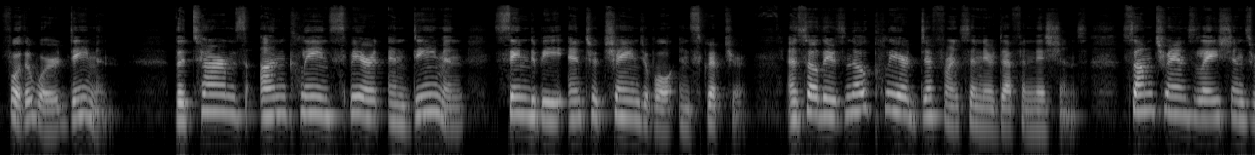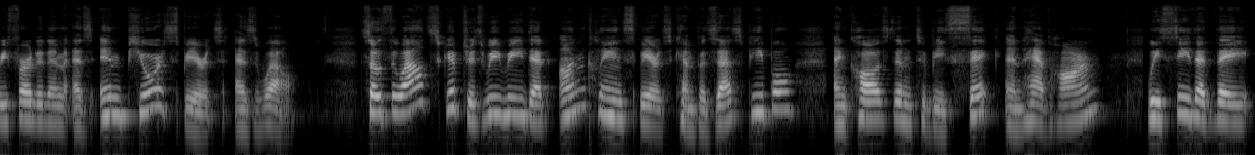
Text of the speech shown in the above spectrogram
for the word demon. The terms unclean spirit and demon seem to be interchangeable in Scripture. And so there's no clear difference in their definitions. Some translations refer to them as impure spirits as well. So throughout scriptures, we read that unclean spirits can possess people and cause them to be sick and have harm. We see that they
